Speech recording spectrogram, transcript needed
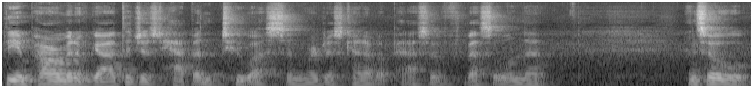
the empowerment of God to just happen to us, and we're just kind of a passive vessel in that. And so,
